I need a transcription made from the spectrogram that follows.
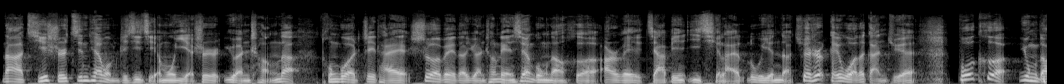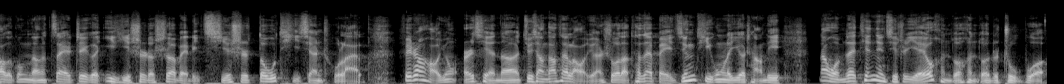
那其实今天我们这期节目也是远程的，通过这台设备的远程连线功能和二位嘉宾一起来录音的。确实给我的感觉，播客用到的功能在这个一体式的设备里其实都体现出来了，非常好用。而且呢，就像刚才老袁说的，他在北京提供了一个场地，那我们在天津其实也有很多很多的。主播，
